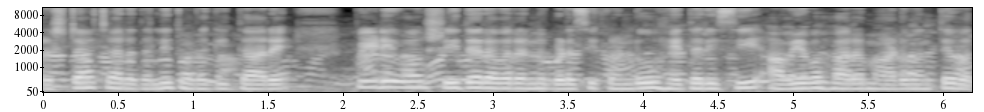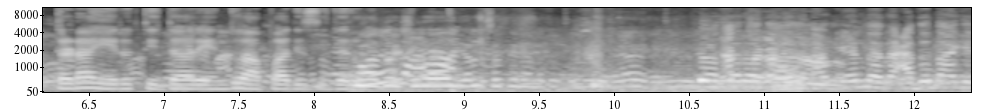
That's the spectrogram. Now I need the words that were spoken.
ಭ್ರಷ್ಟಾಚಾರದಲ್ಲಿ ತೊಡಗಿದ್ದಾರೆ. ಪಿಡಿಒ ಶ್ರೀಧರ್ ಅವರನ್ನು ಬಳಸಿಕೊಂಡು ಹೆದರಿಸಿ ಅವ್ಯವಹಾರ ಮಾಡುವಂತೆ ಒತ್ತಡ ಏರುತ್ತಿದ್ದಾರೆ ಎಂದು ಆಪಾದಿಸಿದರು. ನಾವು ಕೇಳ್ತಾ ಅದನ್ನಾಗಿ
